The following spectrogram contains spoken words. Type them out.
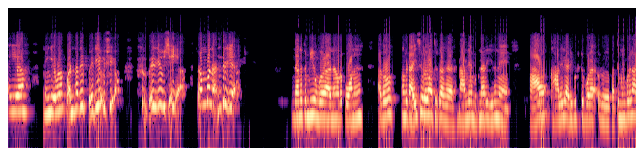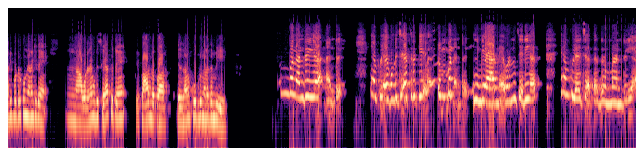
ஐயா நீங்க எவ்வளவு பண்ணதே பெரிய விஷயம். பெரிய விஷயம். ரொம்ப நன்றியா. இந்தாங்க தம்பி உங்க அண்ணனோட போனேன் அதோ அங்கிட்ட ஐசியூல தான் வச்சிருக்காங்க. நான் தான் முன்னாடி இருந்தேன். பாவம் காலையில அடிபட்டுட்டு போல ஒரு பத்து மணி போல அடிபட்டுருக்கும்னு நினைக்கிறேன். நான் உடனே கூட சேர்த்துட்டேன். போய் பாருங்கப்பா எதுனாலும் கூப்பிடுங்க தம்பி. ரொம்ப நன்றியா நன்றி. என் பிள்ளைய கொண்டு சேர்த்திருக்கீங்கள ரொம்ப நன்றி. நீங்க யாருன்னு எவருன்னு தெரியாது. என் பிள்ளைய சேர்த்திருக்கு ரொம்ப நன்றியா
